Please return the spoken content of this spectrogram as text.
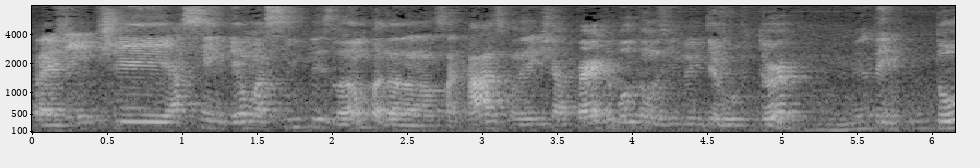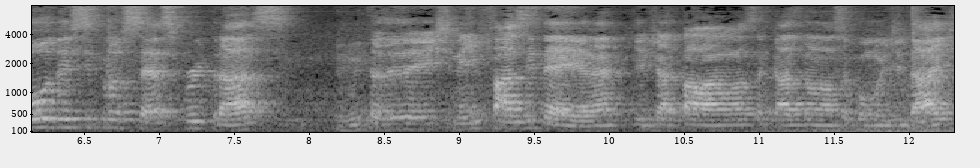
para a gente acender uma simples lâmpada na nossa casa, quando a gente aperta o botãozinho do interruptor, tem todo esse processo por trás e muitas vezes a gente nem faz ideia, né? Porque já está lá na nossa casa, na nossa comodidade,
